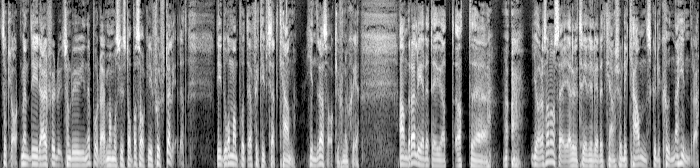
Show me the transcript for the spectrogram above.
såklart, men det är därför som du är inne på där, man måste ju stoppa saker i första ledet. Det är då man på ett effektivt sätt kan hindra saker från att ske. Andra ledet är ju att, att uh, göra som de säger, eller tredje ledet kanske, och det kan, skulle kunna hindra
